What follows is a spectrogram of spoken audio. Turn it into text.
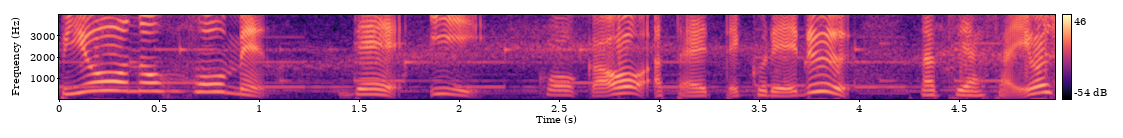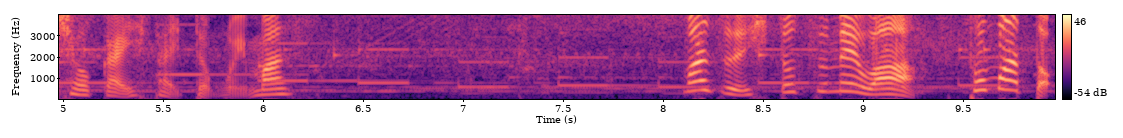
美容の方面でいい効果を与えてくれる夏野菜を紹介したいと思います。まず1つ目はトマト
